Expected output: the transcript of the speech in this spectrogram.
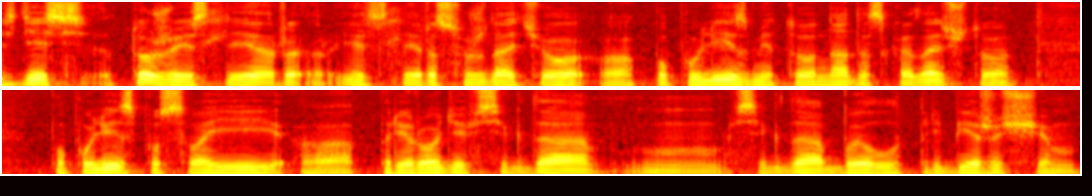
здесь тоже, если, если рассуждать о, о популизме, то надо сказать, что популизм по своей а, природе всегда, всегда был прибежищем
